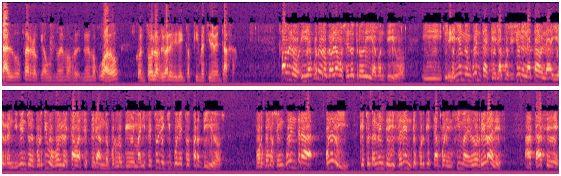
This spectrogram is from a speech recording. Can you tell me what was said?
salvo Ferro que aún no hemos, no hemos jugado, con todos los rivales directos Quilmes tiene ventaja. Pablo, y de acuerdo a lo que hablamos el otro día contigo, y, teniendo en cuenta que la posición en la tabla y el rendimiento deportivo vos lo estabas esperando, por lo que manifestó el equipo en estos partidos, por cómo se encuentra hoy, que es totalmente diferente porque está por encima de dos rivales. Hasta hace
